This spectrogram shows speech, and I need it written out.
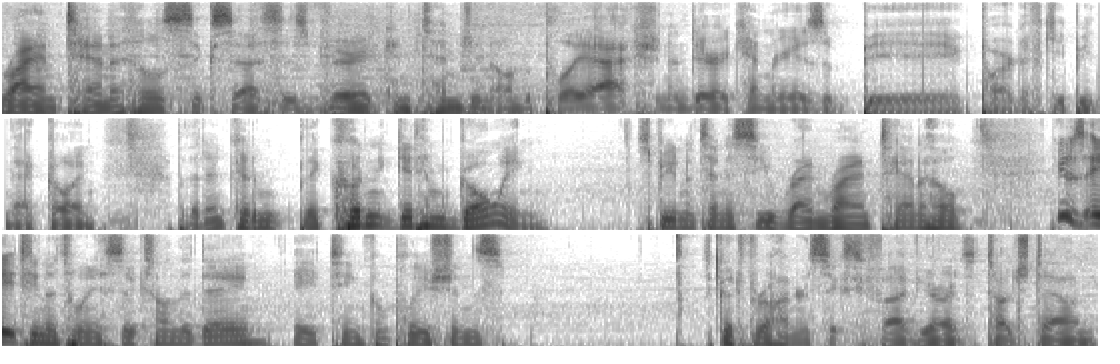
Ryan Tannehill's success is very contingent on the play action, and Derrick Henry is a big part of keeping that going. But they couldn't they couldn't get him going. Speaking of Tennessee, Ryan Ryan Tannehill, he was 18 to 26 on the day, 18 completions. It's good for 165 yards, a touchdown,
